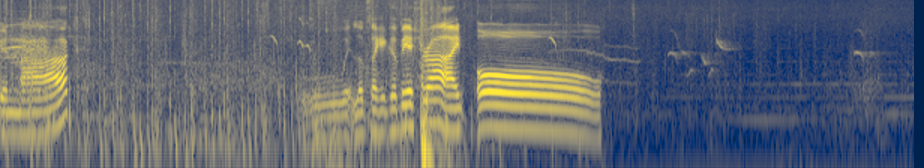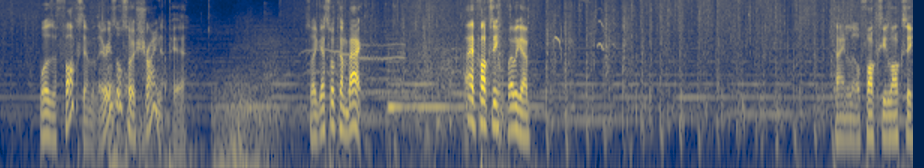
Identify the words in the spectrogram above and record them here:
Question mark. Ooh, it looks like it could be a shrine. Oh. Well, there's a fox there, but there is also a shrine up here. So I guess we'll come back. Hi, Foxy. Where we go? Tiny little Foxy Loxy.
